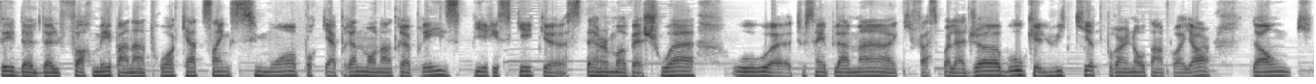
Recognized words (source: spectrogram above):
de, de le former pendant 3, 4, 5, 6 mois pour qu'il apprenne mon entreprise, puis risquer que c'était un mauvais choix ou euh, tout simplement qu'il fasse pas la job ou que lui quitte pour un autre employeur. Donc,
